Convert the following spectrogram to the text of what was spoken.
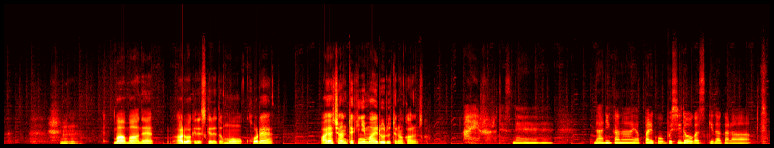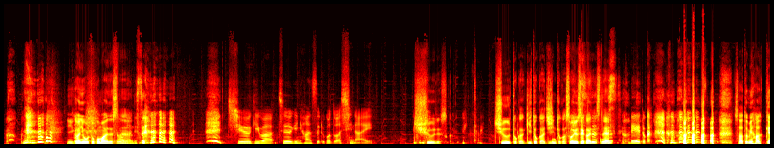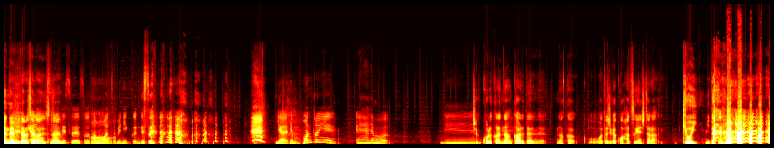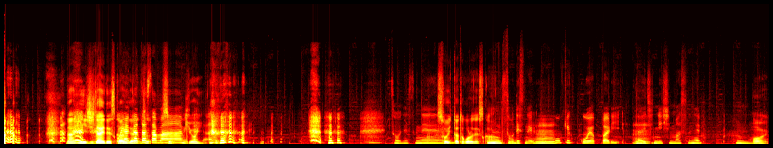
うん。うん、まあまあねあるわけですけれどもこれあやちゃん的にマイルールって何かあるんですか？ですね。何かなやっぱりこう武士道が好きだから。意外に男前ですね。そうなんです。忠義は忠義に反することはしない。中ですか。みたい。中とか義とか仁とかそういう世界ですね。霊とか。里見八犬伝みたいな世界ですね。です。その玉を集めに行くんです。いやでも本当に、えー、でもねじゃあこれからなんかあれだよね。なんかこう私がこう発言したら「御意」みたいな。何時代ですか？みたいな。親方みたいな。そうですね。そういったところですか、うんそうですね。うん。ここ結構やっぱり大事にしますね、うん。はい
